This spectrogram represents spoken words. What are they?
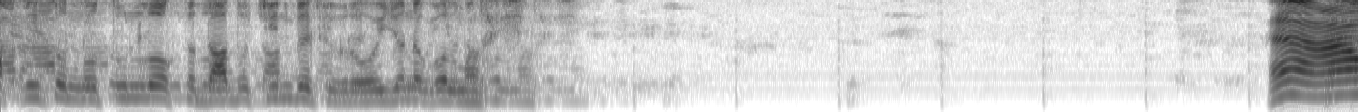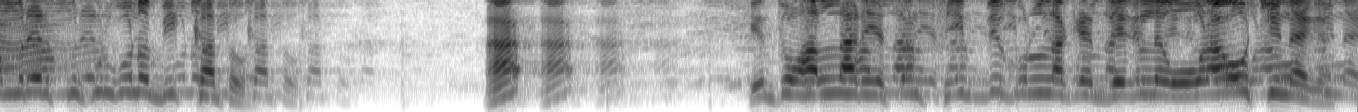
আপনি তো নতুন লোক তো দাদু চিনবে কি করে? ওই জন্য গোলমাল হয়েছে। হ্যাঁ আমরের কুকুর কুকুরগুলো বিখ্যাত। হ্যাঁ? কিন্তু আল্লাহর এসান সিদ্দিকুল্লাহকে দেখলে ওরাও চিনে গেছে।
